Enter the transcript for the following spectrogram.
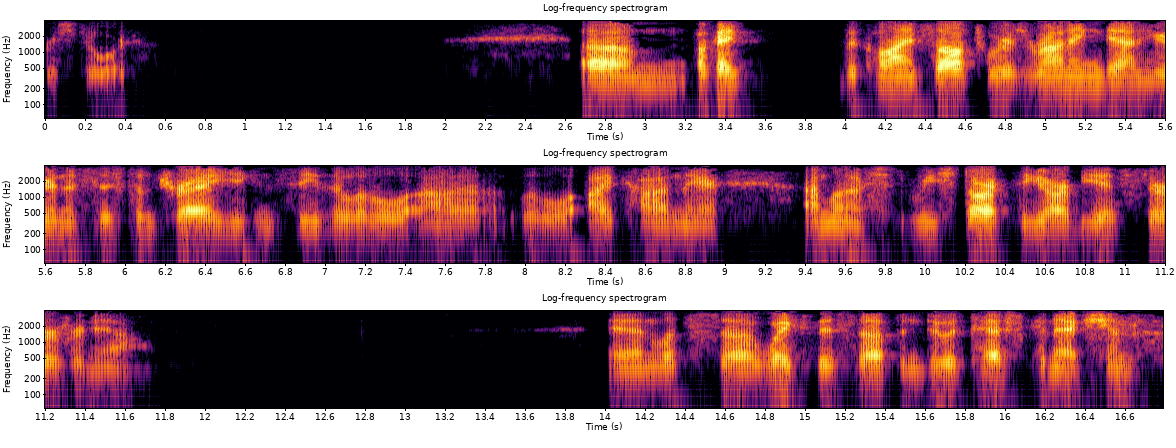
restored. Um, okay, the client software is running down here in the system tray. You can see the little uh, little icon there. I'm going to restart the RBS server now. And let's uh, wake this up and do a test connection.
